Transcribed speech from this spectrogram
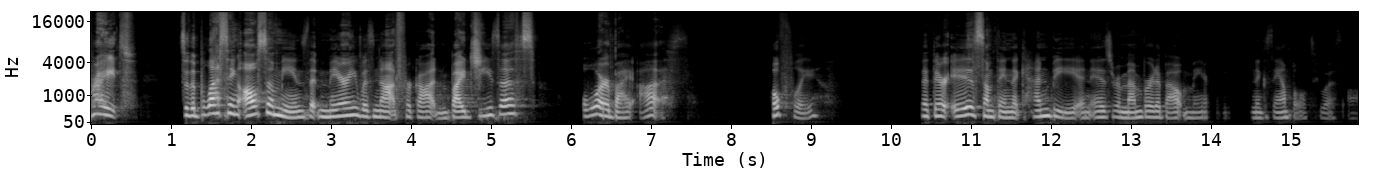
Right. So the blessing also means that Mary was not forgotten by Jesus or by us. Hopefully, that there is something that can be and is remembered about Mary, an example to us all.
